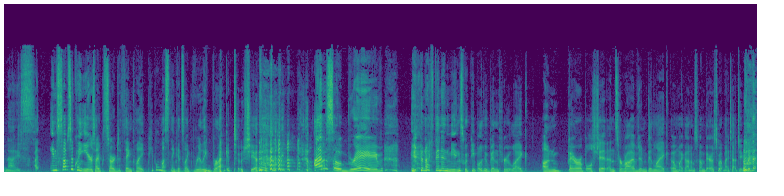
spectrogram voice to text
Nice. I, in subsequent years, I've started to think like people must think it's like really braggadocio. I'm so brave, and I've been in meetings with people who've been through like unbearable shit and survived and been like, oh my god, I'm so embarrassed about my tattoo. But that,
